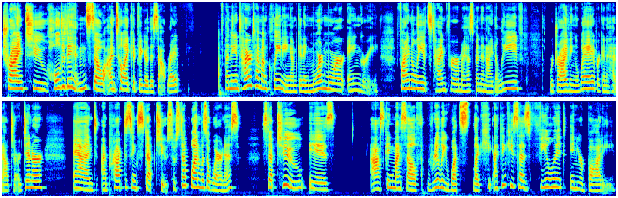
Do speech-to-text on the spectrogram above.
trying to hold it in so until I could figure this out, right? And the entire time I'm cleaning, I'm getting more and more angry. Finally, it's time for my husband and I to leave. We're driving away. We're going to head out to our dinner and I'm practicing step two. So, step one was awareness. Step two is asking myself really what's like, he, I think he says, feel it in your body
